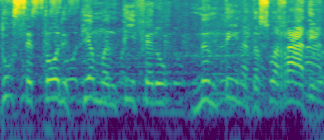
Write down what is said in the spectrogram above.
do setor diamantífero na antena da sua rádio.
